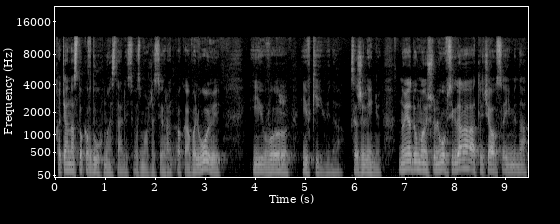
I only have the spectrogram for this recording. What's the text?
Хотя у нас только в двух мы остались возможность играть пока. Во Львове и в, и в Киеве, да, к сожалению. Но я думаю, что Львов всегда отличался именно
